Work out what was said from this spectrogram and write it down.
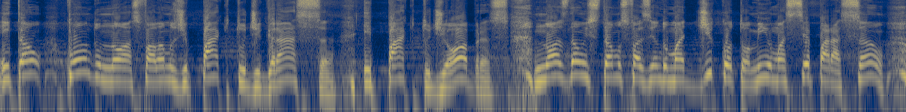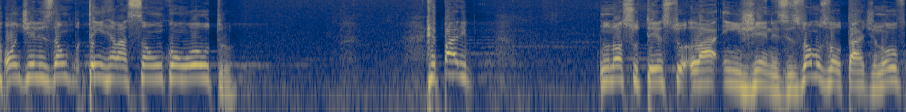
Então, quando nós falamos de pacto de graça e pacto de obras, nós não estamos fazendo uma dicotomia, uma separação, onde eles não têm relação um com o outro. Repare no nosso texto lá em Gênesis. Vamos voltar de novo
